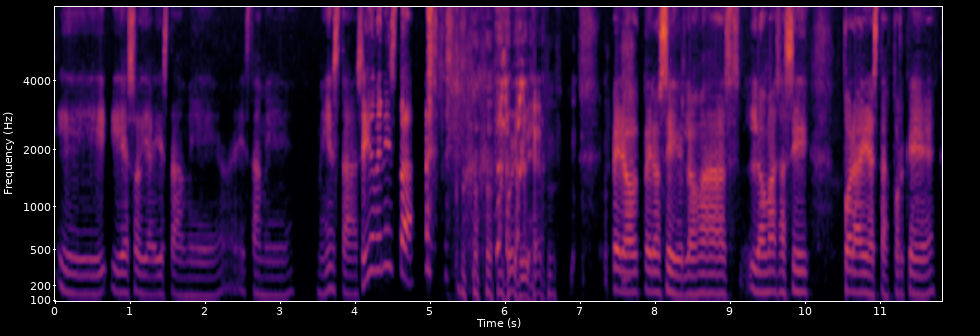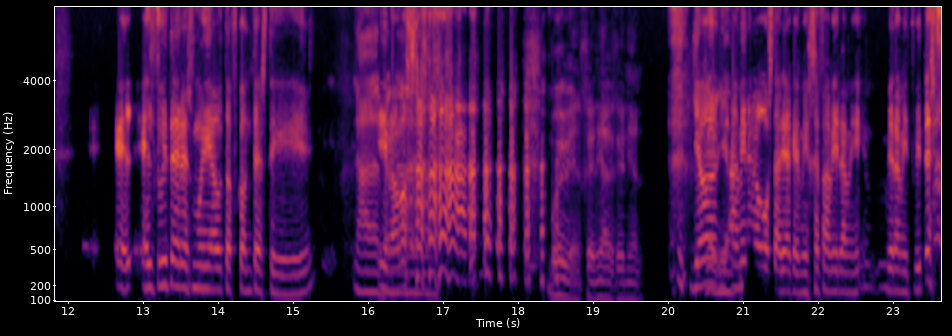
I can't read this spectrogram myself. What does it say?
Y, y eso, y ahí está mi, ahí está mi, mi Insta. ¡Sígueme en Insta! Muy bien. Pero, pero sí, lo más, lo más así por ahí está, porque el, el Twitter es muy out of context y, Nada, y vamos. nada, nada. Muy bien, genial, genial. Yo, Genial. a mí no me gustaría que mi jefa viera mi, viera mi Twitter.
